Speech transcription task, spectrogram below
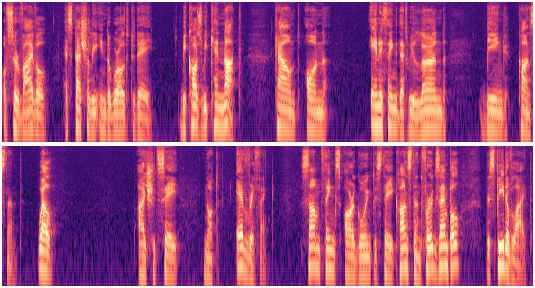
of survival, especially in the world today, because we cannot count on anything that we learned being constant. Well, I should say not everything. Some things are going to stay constant. For example, the speed of light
